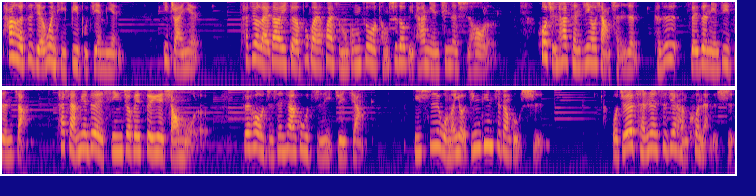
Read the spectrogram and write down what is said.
他和自己的问题避不见面，一转眼他就来到一个不管换什么工作，同事都比他年轻的时候了。或许他曾经有想承认，可是随着年纪增长，他想面对的心就被岁月消磨了，最后只剩下固执与倔强。于是我们有今天这段故事。我觉得承认是件很困难的事，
